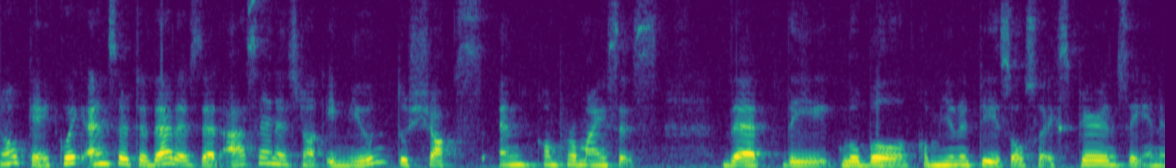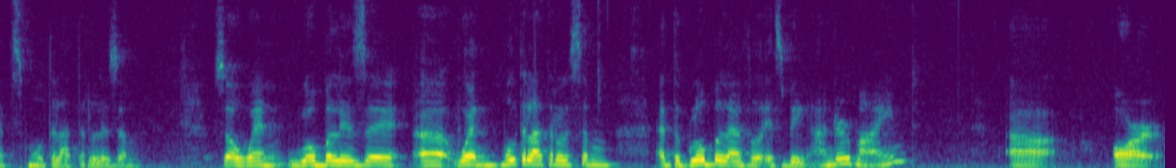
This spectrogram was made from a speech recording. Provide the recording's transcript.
Okay, quick answer to that is that ASEAN is not immune to shocks and compromises that the global community is also experiencing in its multilateralism. So when globalism, uh, when multilateralism at the global level is being undermined, uh, or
